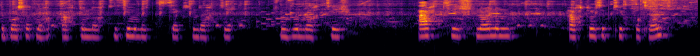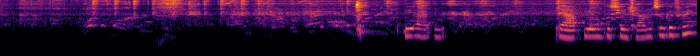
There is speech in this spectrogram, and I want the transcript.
Der Boss hat noch 88, 87, 86, 85, 80, 79, 78 Prozent. Er hat, er hat mir ein bisschen Schaden zugefügt.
